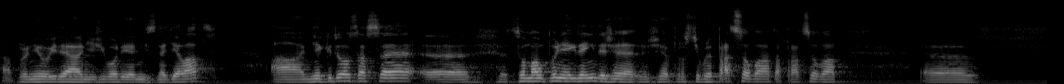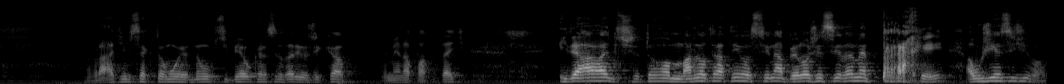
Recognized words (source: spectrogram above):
a pro něho ideální život je nic nedělat. A někdo zase, eh, co má úplně někde jinde, že, že prostě bude pracovat a pracovat. Eh, vrátím se k tomu jednomu příběhu, který jsem tady už říkal, ten mě napad teď. Ideálem toho marnotratného syna bylo, že si veme prachy a užije si život.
